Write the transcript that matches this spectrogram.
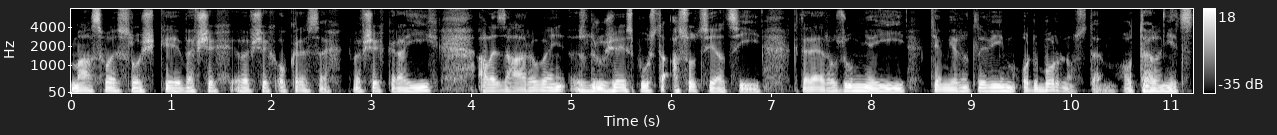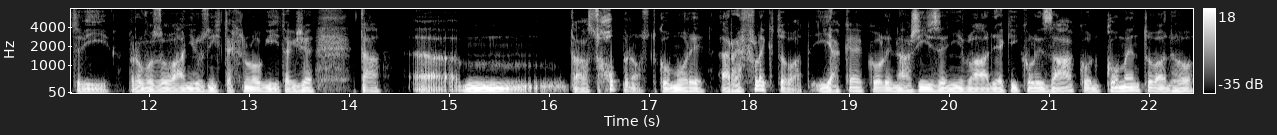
Má svoje složky ve všech, ve všech okresech, ve všech krajích, ale zároveň združuje spousta asociací, které rozumějí těm jednotlivým odbornostem, hotelnictví, provozování různých technologií. Takže ta ta schopnost komory reflektovat jakékoliv nařízení vlády, jakýkoliv zákon, komentovat ho,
